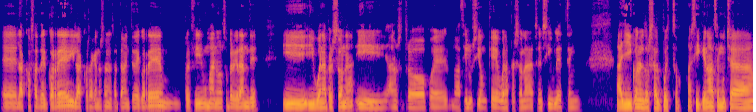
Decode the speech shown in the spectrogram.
eh, las cosas del correr y las cosas que no son exactamente de correr, un perfil humano súper grande y, y buena persona y a nosotros pues nos hace ilusión que buenas personas sensibles estén allí con el dorsal puesto. Así que nos hace mucha,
